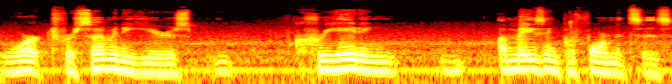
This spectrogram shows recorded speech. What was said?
worked for so many years creating amazing performances,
